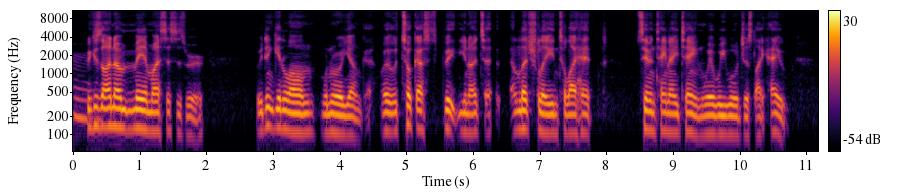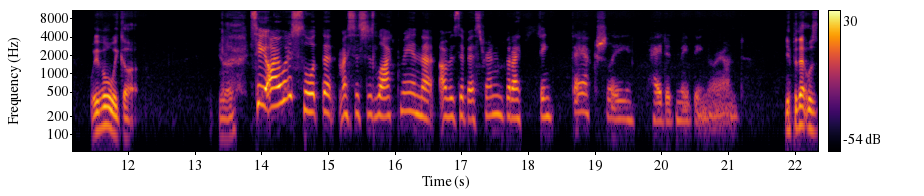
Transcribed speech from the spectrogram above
mm. because I know me and my sisters were we didn't get along when we were younger. It took us, to be, you know, to literally until I hit 17, 18, where we were just like, hey, we've all we got, you know. See, I always thought that my sisters liked me and that I was their best friend, but I think they actually hated me being around. Yeah, but that was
